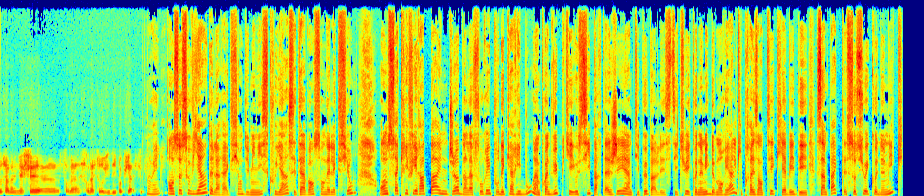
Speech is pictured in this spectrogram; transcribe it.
Ça, ça a un effet sur, la, sur la survie des populations. Oui. On se souvient de la réaction du ministre Couillard, c'était avant son élection. On ne sacrifiera pas une job dans la forêt pour des caribous, un point de vue qui est aussi partagé un petit peu par l'Institut économique de Montréal qui présentait qu'il y avait des impacts socio-économiques.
